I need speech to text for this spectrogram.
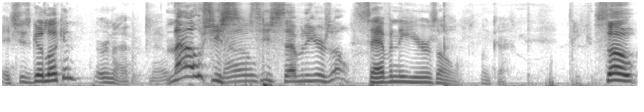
And she's good looking or no? No. No, she's No. she's seventy years old. Seventy years old. Okay. So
